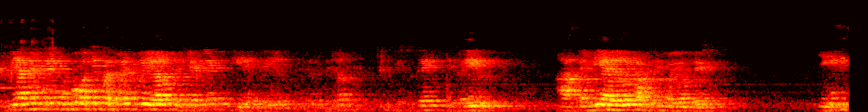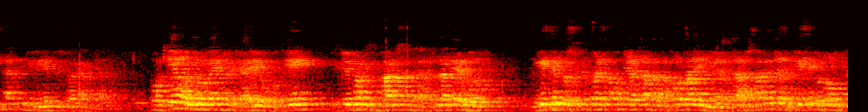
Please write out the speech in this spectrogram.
Y finalmente, un poco tiempo después, pude llegar al jefe y despedir. Señor, usted despedido. Hasta el día de hoy participo yo de eso. Y en ese instante mi vida empezó a cambiar. ¿Por qué hago yo de mercadeo? ¿Por qué estoy participando en Santa Natura Network? En este proceso de estamos creando una plataforma de libertad, no solamente de riqueza económica,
